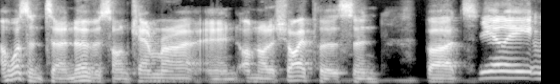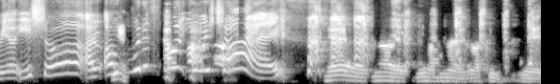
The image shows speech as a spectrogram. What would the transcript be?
I wasn't uh, nervous on camera and I'm not a shy person, but Really, really, you sure? I, I Yeah. would have thought you were shy. yeah, no, yeah, no, like, yeah.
